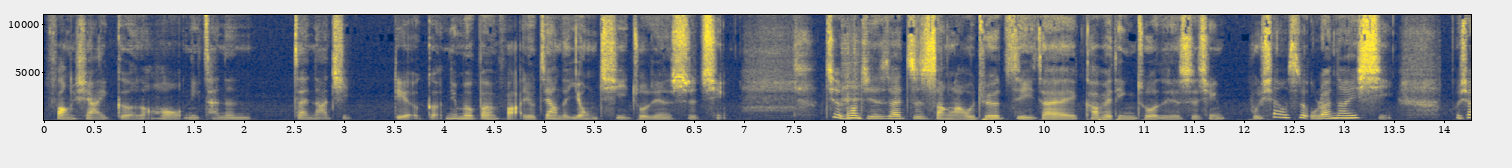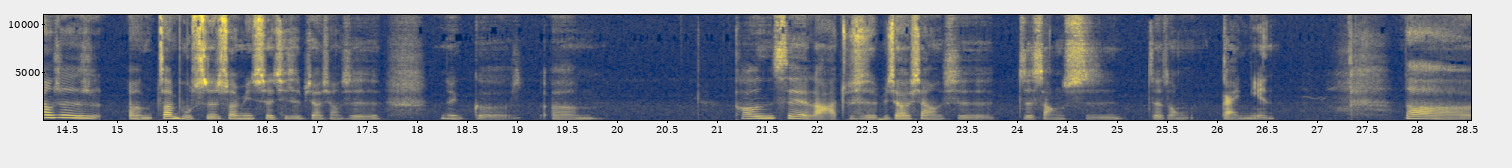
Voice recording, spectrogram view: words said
放下一个，然后你才能再拿起第二个？你有没有办法有这样的勇气做这件事情？基本上，其实是在智商啦。我觉得自己在咖啡厅做这些事情，不像是乌兰那西，不像是嗯占卜师、算命师，其实比较像是那个嗯。c o u n s e l 啦，就是比较像是智商师这种概念。那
